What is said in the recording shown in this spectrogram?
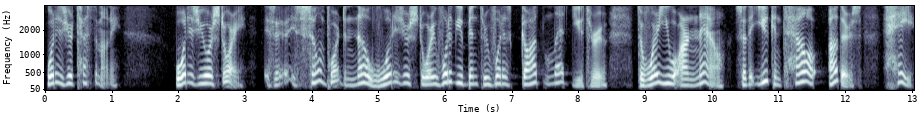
What is your testimony? What is your story? It's, a, it's so important to know what is your story, what have you been through, what has God led you through to where you are now, so that you can tell others, hey,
